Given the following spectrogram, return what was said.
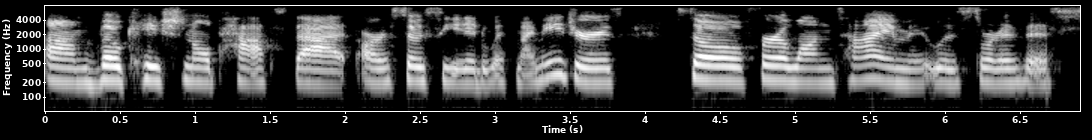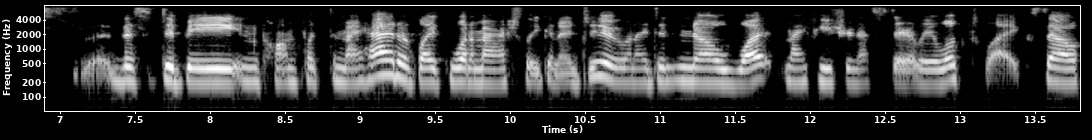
um, vocational paths that are associated with my majors so for a long time it was sort of this this debate and conflict in my head of like what am I actually going to do and I didn't know what my future necessarily looked like so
